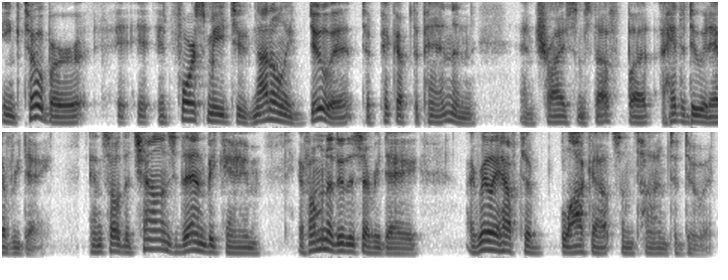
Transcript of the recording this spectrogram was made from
Inktober, it, it forced me to not only do it, to pick up the pen and, and try some stuff, but I had to do it every day. And so the challenge then became if I'm going to do this every day, I really have to block out some time to do it.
